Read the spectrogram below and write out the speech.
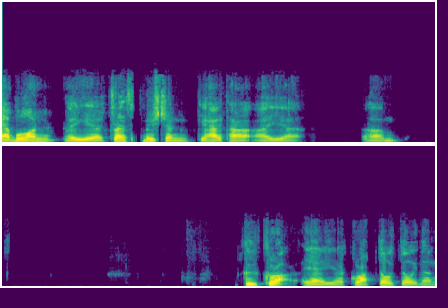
airborne អី transmission គេហៅថាអីអឺគឺក្របក្របតូចតូចហ្នឹង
